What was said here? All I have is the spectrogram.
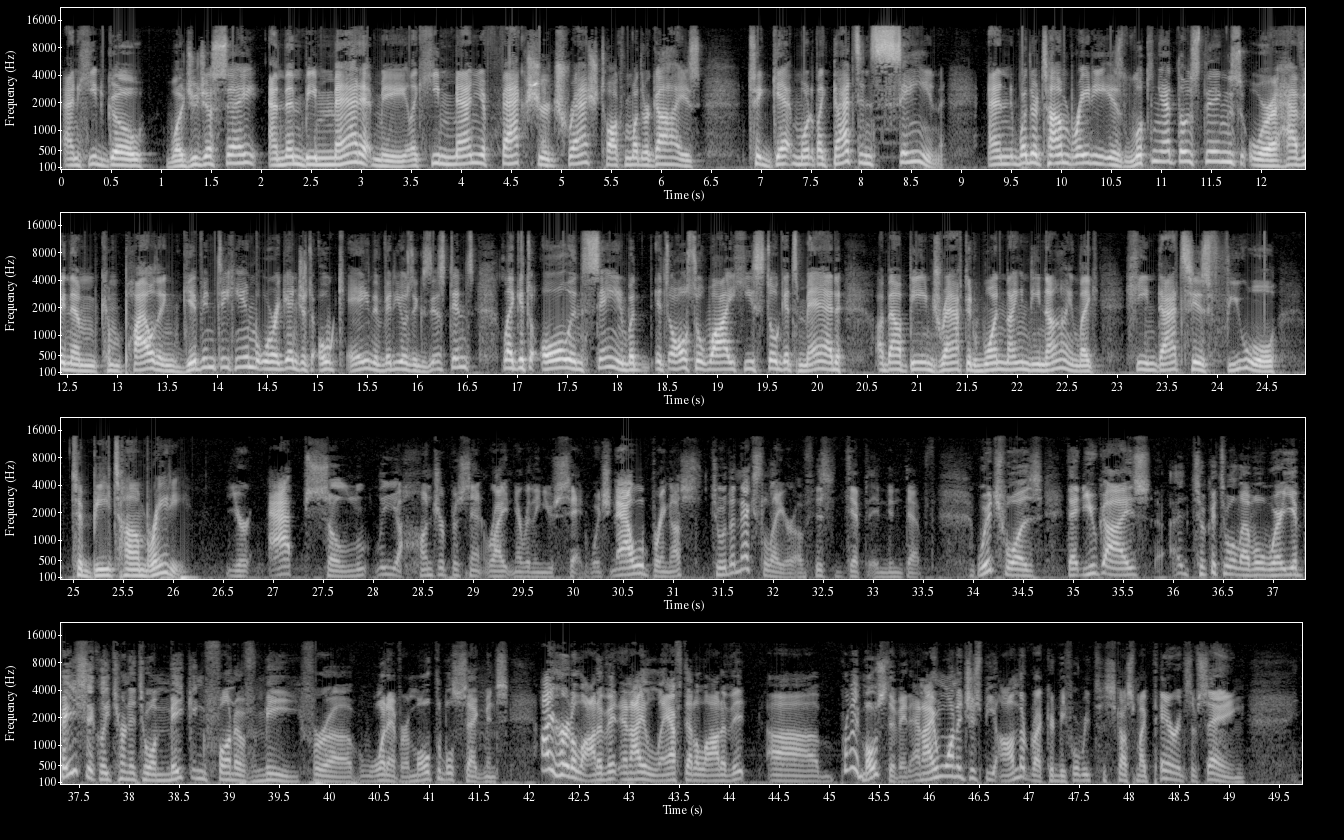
and he'd go, "What'd you just say?" and then be mad at me. Like he manufactured trash talk from other guys to get more like that's insane. And whether Tom Brady is looking at those things or having them compiled and given to him, or again, just okaying the video's existence, like it's all insane. But it's also why he still gets mad about being drafted 199. Like he, that's his fuel to be Tom Brady. You're absolutely 100% right in everything you said, which now will bring us to the next layer of this depth and in depth, which was that you guys uh, took it to a level where you basically turned into a making fun of me for uh, whatever, multiple segments. I heard a lot of it and I laughed at a lot of it, uh, probably most of it. And I want to just be on the record before we discuss my parents of saying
